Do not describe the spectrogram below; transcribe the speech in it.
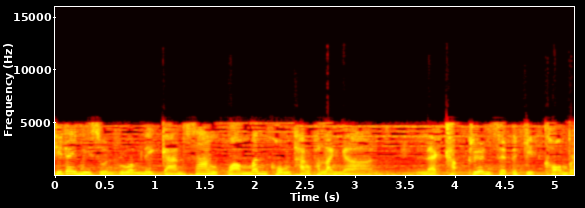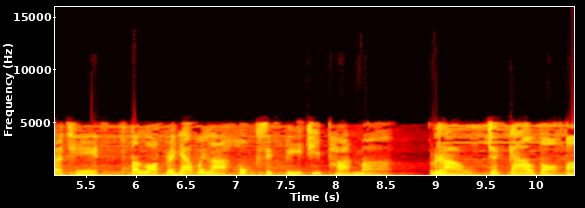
ที่ได้มีส่วนร่วมในการสร้างความมั่นคงทางพลังงาน และขับเคลื่อนเศรษฐกิจของประเทศ ตลอดระยะเวลา 60 ปีที่ผ่านมา เราจะก้าวต่อไป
